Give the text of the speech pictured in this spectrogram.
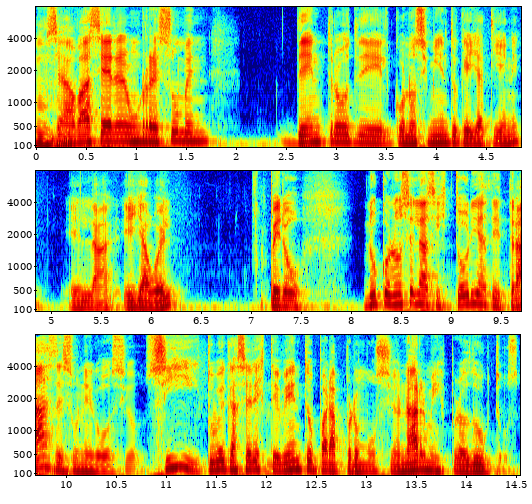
O sea, va a ser un resumen dentro del conocimiento que ella tiene, él, la- ella o él, pero no conoce las historias detrás de su negocio. Sí, tuve que hacer este evento para promocionar mis productos.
